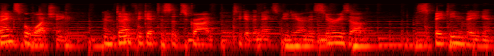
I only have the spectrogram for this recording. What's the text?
Thanks for watching, and don't forget to subscribe to get the next video in the series of Speaking Vegan.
